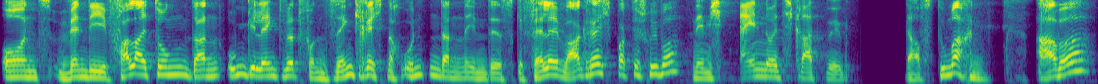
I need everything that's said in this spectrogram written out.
Und wenn die Fallleitung dann umgelenkt wird von senkrecht nach unten, dann in das Gefälle waagerecht praktisch rüber. Nämlich 91 Grad Bögen. Darfst du machen. Aber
